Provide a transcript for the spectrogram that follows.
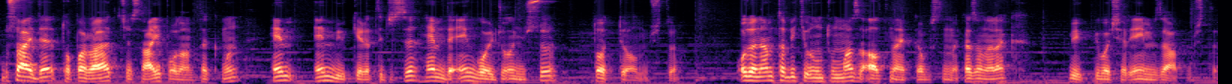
Bu sayede topa rahatça sahip olan takımın hem en büyük yaratıcısı hem de en golcü oyuncusu Totti olmuştu. O dönem tabii ki unutulmaz altın ayakkabısını da kazanarak büyük bir başarıya imza atmıştı.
